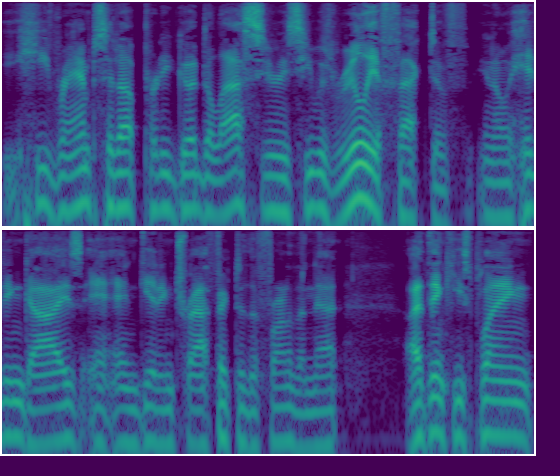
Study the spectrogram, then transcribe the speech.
He ramps it up pretty good. The last series, he was really effective, you know, hitting guys and, and getting traffic to the front of the net. I think he's playing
